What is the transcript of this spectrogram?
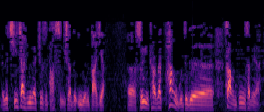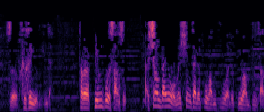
那个戚家军呢，就是他手下的一员大将，呃，所以他在抗美这个战功上面啊是赫赫有名的。他的兵部尚书，相当于我们现在的国防部啊的国防部长。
